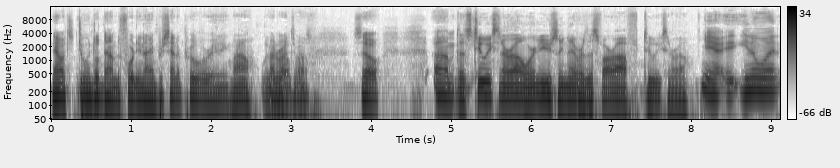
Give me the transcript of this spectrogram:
Now it's dwindled down to 49% approval rating. Wow. We On were both off. So um That's two weeks in a row. We're usually never this far off two weeks in a row. yeah, it- you know what?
